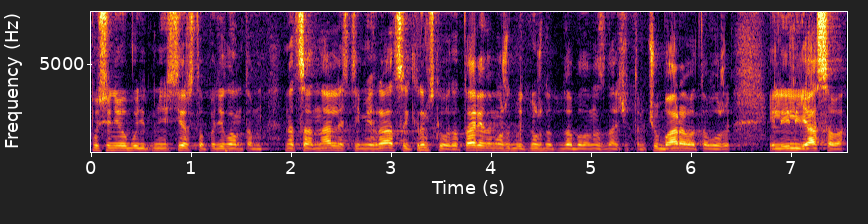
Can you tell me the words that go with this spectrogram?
Пусть у него будет министерство по делам там, национальности, миграции, крымского татарина, может быть, нужно туда было назначить, там, Чубарова того же, или Ильясова,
